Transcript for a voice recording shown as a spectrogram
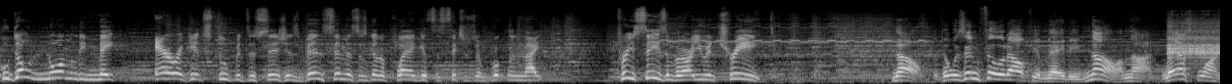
who don't normally make arrogant, stupid decisions. Ben Simmons is going to play against the Sixers in Brooklyn tonight. Preseason, but are you intrigued? No. If it was in Philadelphia, maybe. No, I'm not. Last one.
